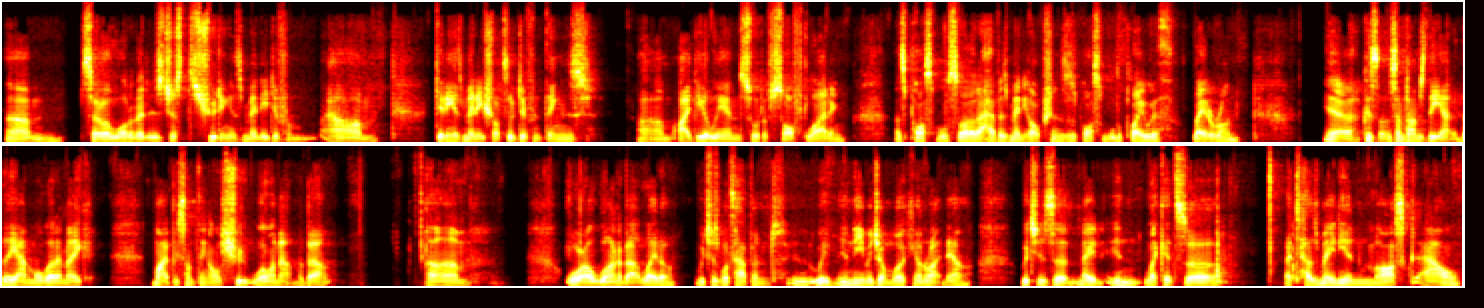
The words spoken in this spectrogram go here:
Um, so a lot of it is just shooting as many different, um, getting as many shots of different things, um, ideally in sort of soft lighting as possible, so that I have as many options as possible to play with later on. Yeah, because sometimes the the animal that I make might be something I'll shoot while I'm out and about, um, or I'll learn about later, which is what's happened in, in the image I'm working on right now, which is uh, made in like it's a, a Tasmanian masked owl,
